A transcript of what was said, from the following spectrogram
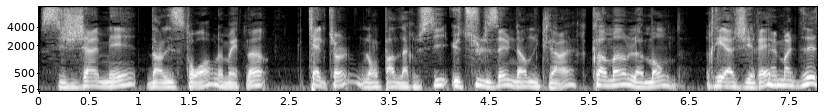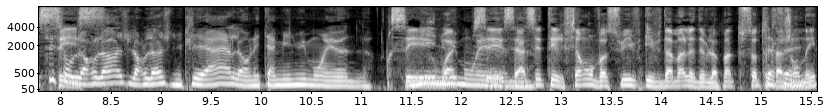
si jamais dans l'histoire là maintenant, quelqu'un, là on parle de la Russie, utilisait une arme nucléaire, comment le monde réagirait Mais dit, sur l'horloge, l'horloge nucléaire, là, on est à minuit moins une. C'est ouais, assez terrifiant. On va suivre évidemment le développement de tout ça toute la fait. journée,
